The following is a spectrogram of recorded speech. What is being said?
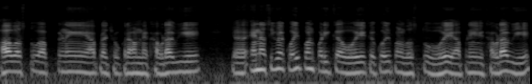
આ વસ્તુ આપણે આપણા છોકરાઓને ખવડાવીએ એના સિવાય કોઈ પણ પડીકા હોય કે કોઈ પણ વસ્તુ હોય આપણે ખવડાવીએ,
